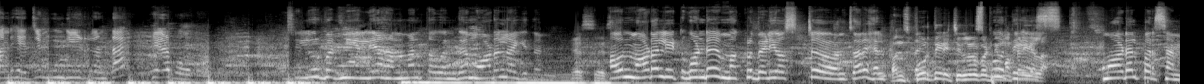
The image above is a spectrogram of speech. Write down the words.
ಒಂದು ಹೆಜ್ಜೆ ಮುಂದಿಡ್ರಿ ಅಂತ ಹೇಳ್ಬೋದು. ಚಿಲ್ಲೂರು ಬಡ್ನಿಯಲ್ಲಿ ಹನುಮಂತ ಒಂದು ಮಾಡೆಲ್ ಆಗಿದ್ದಾನೆ. ಎಸ್ ಎಸ್ ಅವ್ನ ಮಾಡೆಲ್ ಇಟ್ಕೊಂಡು ಮಕ್ಕಳು ಬೆಳೆಯೋಷ್ಟು ಒಂಥರ ಹೆಲ್ಪ್ ಒಂದ್ ಸ್ಫೂರ್ತಿ ರೀ ಚಿಲ್ಲೂರು ಮಕ್ಕಳಿಗೆಲ್ಲ model person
